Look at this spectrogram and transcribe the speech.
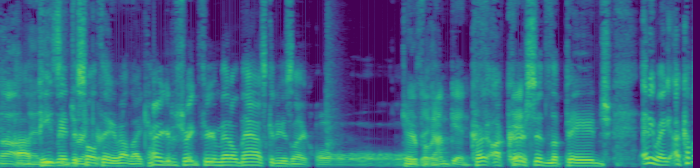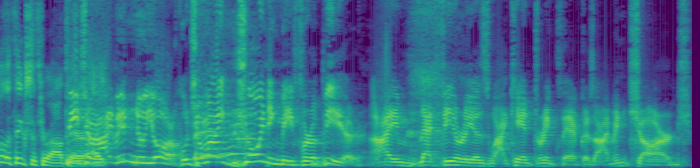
uh, man, Pete made this whole thing about like how are you going to drink through your metal mask, and he was like, "Oh, He's carefully. I'm getting cur- accursed LePage." Anyway, a couple of things to throw out there. Peter, I- I'm in New York. Would you mind joining me for a beer? I'm furious. I can't drink there because I'm in charge.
